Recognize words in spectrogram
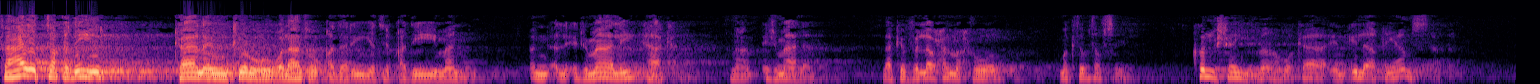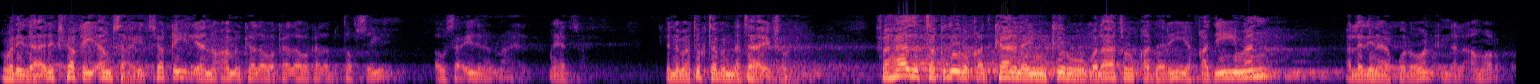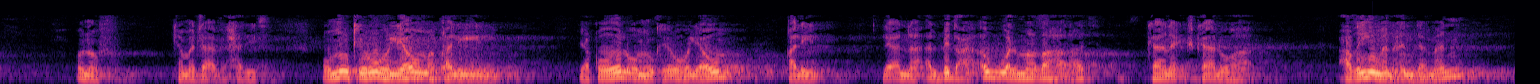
فهذا التقدير كان ينكره ولاة القدرية قديما. الإجمالي هكذا. نعم إجمالا. لكن في اللوح المحفوظ مكتوب تفصيل. كل شيء ما هو كائن إلى قيام الساعة. ولذلك شقي أم سعيد؟ شقي لأنه عمل كذا وكذا وكذا بالتفصيل أو سعيد لأنه ما يلزم. إنما تكتب النتائج هنا. فهذا التقدير قد كان ينكره ولاة القدرية قديما الذين يقولون إن الأمر أنف كما جاء في الحديث. ومنكروه اليوم قليل. يقول ومنكروه اليوم قليل. لأن البدعة أول ما ظهرت كان إشكالها عظيما عند من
